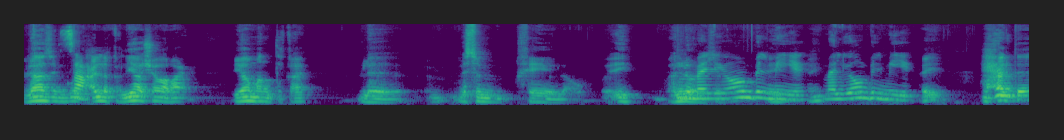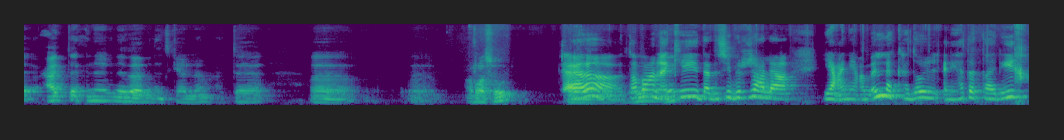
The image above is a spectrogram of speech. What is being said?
لازم يكون. على الاقل يا شارع يا منطقة باسم خيل أو إي مليون بالمية إيه، إيه. مليون بالمية حلو. حتى حتى إحنا إذا بنتكلم حتى آه، آه، الرسول آه طبعا. أكيد. هذا الشيء بيرجع ل يعني عم أقول لك هدول يعني هذا تاريخ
